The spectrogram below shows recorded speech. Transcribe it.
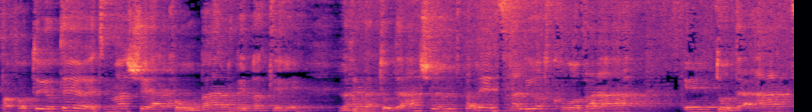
פחות או יותר את מה שהקורבן מבטא, ולכן התודעה של המתפלל צריכה להיות קרובה אל תודעת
